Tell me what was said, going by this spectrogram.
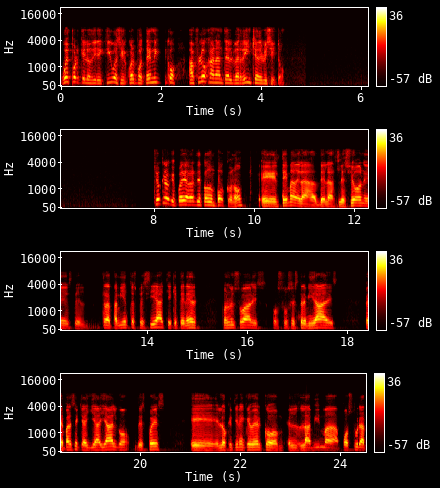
¿O es porque los directivos y el cuerpo técnico aflojan ante el berrinche de Luisito? Yo creo que puede haber de todo un poco, ¿no? el tema de, de las lesiones, del tratamiento especial que hay que tener con Luis Suárez por sus extremidades. Me parece que allí hay algo. Después, eh, lo que tiene que ver con la misma postura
